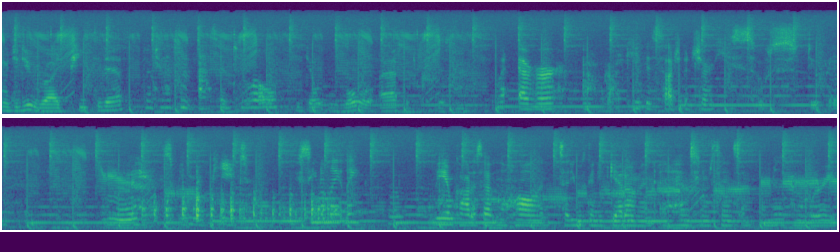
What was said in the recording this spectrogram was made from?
would you do ride Pete to death? Don't you have some acid to roll? You don't roll acid, Chrissy. Whatever. Oh god, Keith is such a jerk. He's so stupid. Anyway, speaking of Pete, you seen him lately? Liam caught us out in the hall and said he was gonna get him, and, and I haven't seen him since. I'm, I'm really kind of worried.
